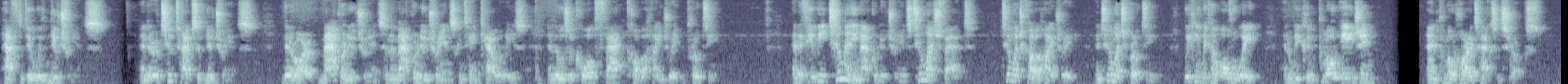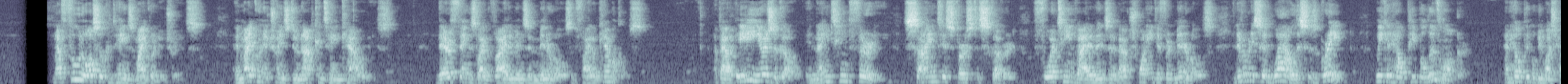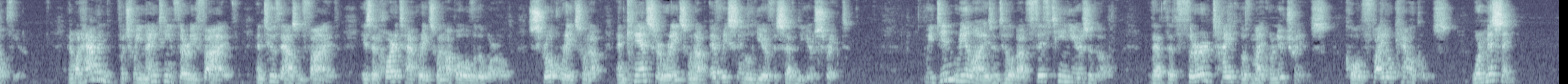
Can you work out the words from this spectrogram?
have to do with nutrients. And there are two types of nutrients. There are macronutrients, and the macronutrients contain calories, and those are called fat, carbohydrate, and protein. And if you eat too many macronutrients, too much fat, too much carbohydrate, and too much protein, we can become overweight and we can promote aging and promote heart attacks and strokes. Now, food also contains micronutrients, and micronutrients do not contain calories. They're things like vitamins and minerals and phytochemicals. About 80 years ago, in 1930, scientists first discovered 14 vitamins and about 20 different minerals, and everybody said, wow, this is great. We can help people live longer and help people be much healthier. And what happened between 1935 and 2005 is that heart attack rates went up all over the world, stroke rates went up, and cancer rates went up every single year for 70 years straight. We didn't realize until about 15 years ago that the third type of micronutrients, called phytochemicals, were missing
